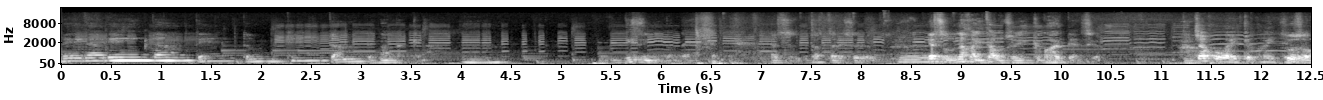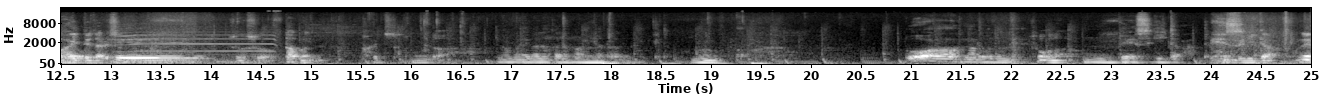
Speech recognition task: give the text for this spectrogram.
レラリンダンテントンテンダン」ってなんだっけな？ディズニーのねやつだったりする。うん。やつの中に多分そういう曲入ってるんですよ。ジャコが一曲入ってる。そうそう入ってたりする。そうそう。多分入ってたと思うんだ。名前がなかなか見当たらないけど。うんうわーなるほどね。そうなの。うんベースギターベースギター。ね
